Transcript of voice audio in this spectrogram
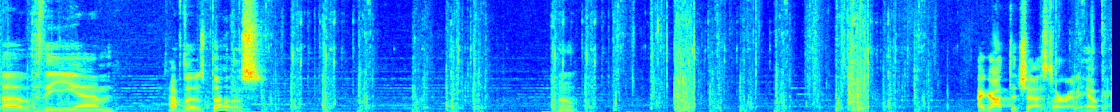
of the, um, of those bows. Oh. I got the chest already, okay.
